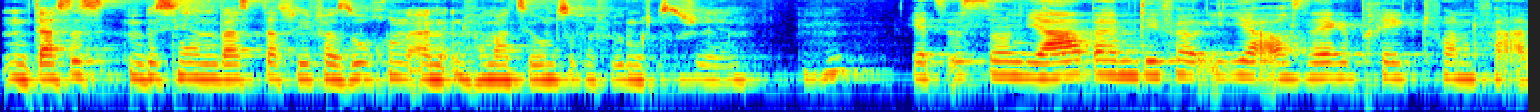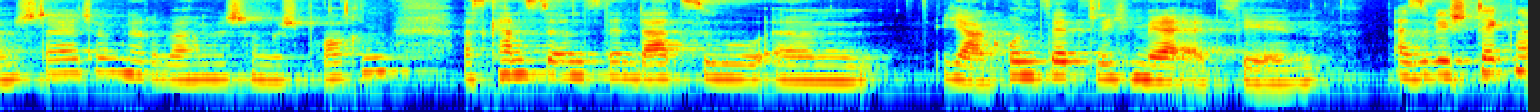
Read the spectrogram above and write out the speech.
Und das ist ein bisschen was, das wir versuchen, an Informationen zur Verfügung zu stellen. Mhm. Jetzt ist so ein Jahr beim DVI ja auch sehr geprägt von Veranstaltungen, darüber haben wir schon gesprochen. Was kannst du uns denn dazu ähm, ja, grundsätzlich mehr erzählen? Also wir stecken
